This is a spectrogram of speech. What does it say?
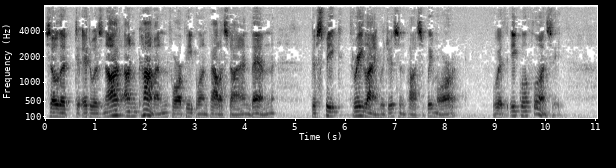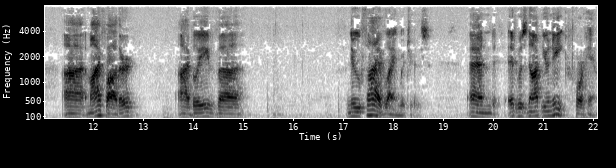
So that it was not uncommon for people in Palestine then to speak three languages and possibly more with equal fluency. Uh, my father, I believe, uh, knew five languages, and it was not unique for him.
